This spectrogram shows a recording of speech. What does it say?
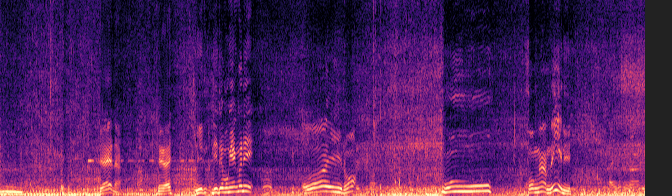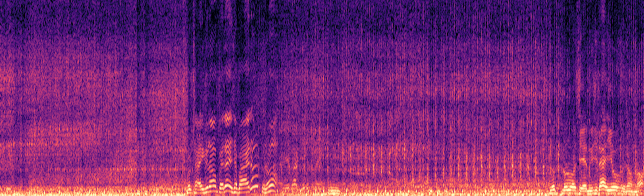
อืมเด้น่ะนี่ไงดีดีเดี๋ยวมงเองมานี่เอ้ยเนาะโอ้คงน้ำนี่นี่ไหลลงไปหน้ารถไถคือเราไปได้สบายเนาะเนาะ เห็นได้เยอะเลย อืม รถรถรเสียนี่สิได้อยู่พี่น้องเนาะ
